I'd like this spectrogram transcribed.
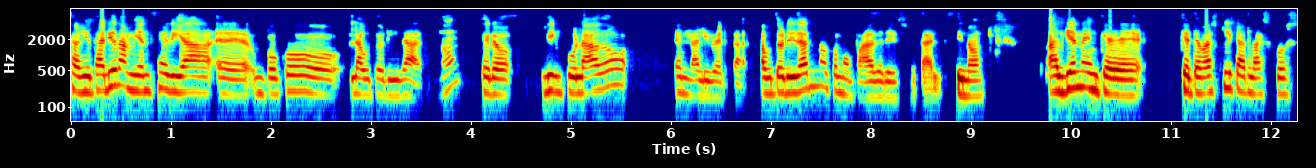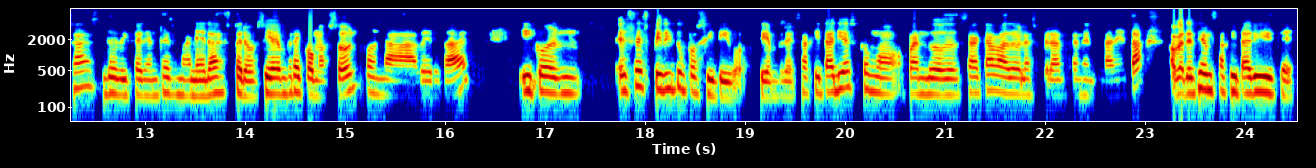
Sagitario también sería eh, un poco la autoridad, ¿no? Pero vinculado en la libertad. Autoridad no como padres o tal, sino alguien en que, que te va a explicar las cosas de diferentes maneras, pero siempre como son, con la verdad y con ese espíritu positivo siempre. Sagitario es como cuando se ha acabado la esperanza en el planeta, aparece un Sagitario y dice,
